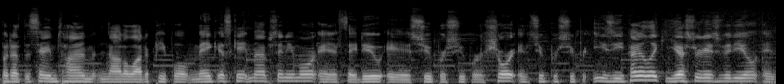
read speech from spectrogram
but at the same time, not a lot of people make escape maps anymore, and if they do, it is super, super short and super, super easy. Kind of like yesterday's video, and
